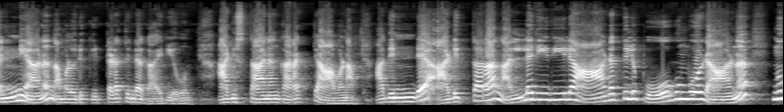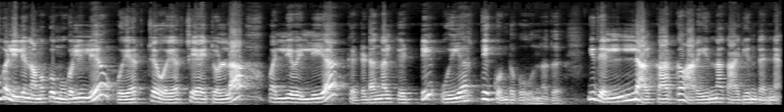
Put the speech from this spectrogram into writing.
തന്നെയാണ് നമ്മളൊരു കെട്ടിടത്തിന്റെ കാര്യവും. അടിസ്ഥാനം കറക്റ്റ് ആവണം. അതിന്റെ അടിത്തറ നല്ല രീതിയിൽ ആഴത്തിൽ പോകുമ്പോഴാണ് മുകളിൽ നമുക്ക് മുകളിൽ ഉയർച്ച ഉയർച്ചയായിട്ടുള്ള വലിയ വലിയ കെട്ടിടങ്ങൾ കെട്ടി ഉയർത്തി കൊണ്ടുപോകുന്നത്. ഇതെല്ലാ ആൾക്കാർക്കും അറിയുന്ന കാര്യം തന്നെ.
